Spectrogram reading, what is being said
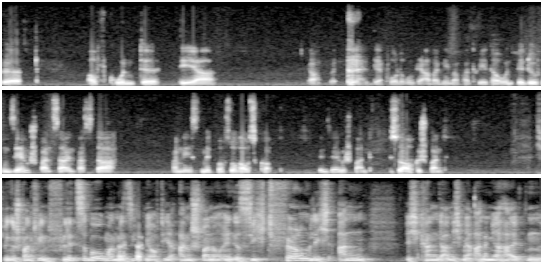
äh, aufgrund äh, der, ja, der Forderung der Arbeitnehmervertreter. Und wir dürfen sehr gespannt sein, was da am nächsten Mittwoch so rauskommt. Ich bin sehr gespannt. Bist du auch gespannt? Ich bin gespannt wie ein Flitzebogen. Man sieht mir auch die Anspannung im Gesicht förmlich an. Ich kann gar nicht mehr an mir halten.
